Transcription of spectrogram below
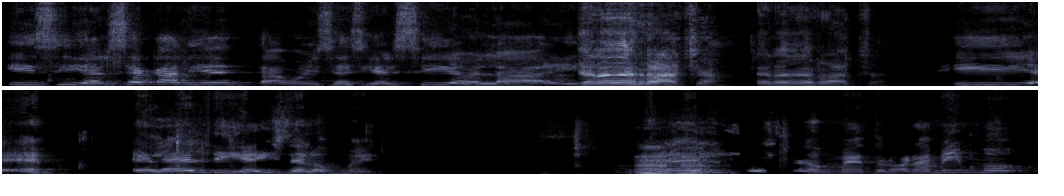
Y si él se calienta, Moisés, si él sigue, ¿verdad? Y, él es de racha, él es de racha. Y él es el DH de los Mets. Él es el DH de los Metros. Ahora mismo,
